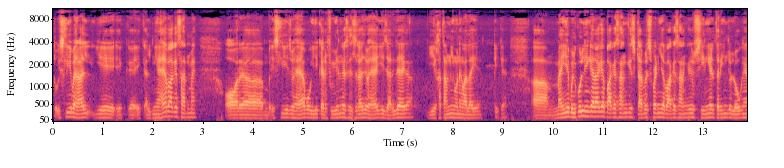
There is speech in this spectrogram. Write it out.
تو اس لیے بہرحال یہ ایک ایک المیہ ہے پاکستان میں، اور اس لیے جو ہے وہ یہ کنفیوژن کا سلسلہ جو ہے یہ جاری رہے گا، یہ ختم نہیں ہونے والا یہ، ٹھیک ہے؟ میں یہ بالکل نہیں کہہ رہا کہ پاکستان کی اسٹیبلشمنٹ یا پاکستان کے جو سینئر ترین جو لوگ ہیں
